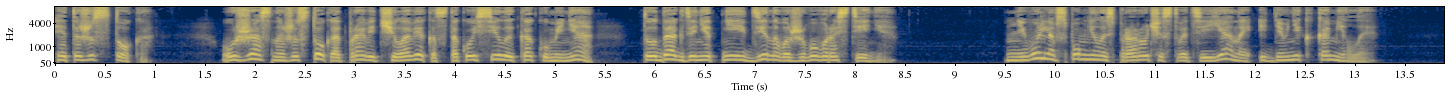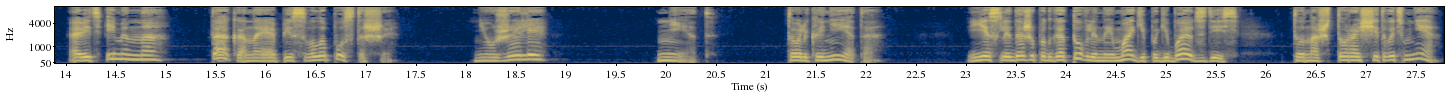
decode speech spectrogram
Это жестоко. Ужасно жестоко отправить человека с такой силой, как у меня, туда, где нет ни единого живого растения. Невольно вспомнилось пророчество Тияны и дневник Камиллы. А ведь именно так она и описывала пустоши. Неужели... Нет, только не это. Если даже подготовленные маги погибают здесь, то на что рассчитывать мне?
